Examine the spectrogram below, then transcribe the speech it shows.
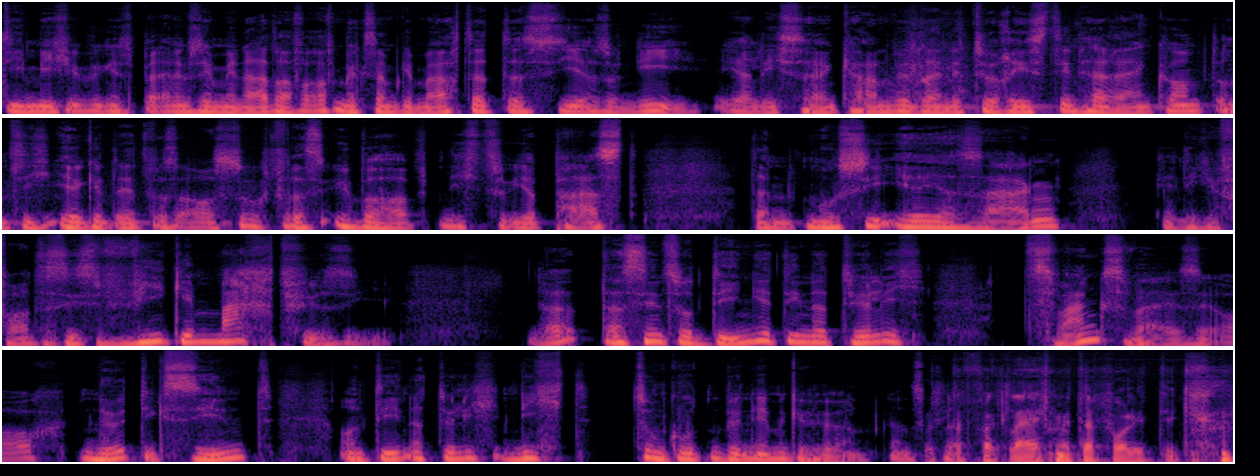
die mich übrigens bei einem Seminar darauf aufmerksam gemacht hat, dass sie also nie ehrlich sein kann, wenn eine Touristin hereinkommt und sich irgendetwas aussucht, was überhaupt nicht zu ihr passt, dann muss sie ihr ja sagen, gnädige Frau, das ist wie gemacht für sie. Ja, das sind so Dinge, die natürlich zwangsweise auch nötig sind und die natürlich nicht zum guten Benehmen gehören. Ganz klar. Der Vergleich mit der Politik.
